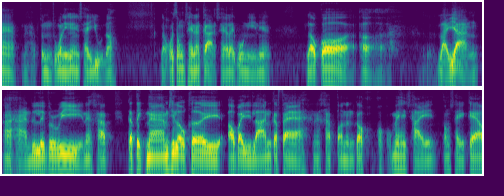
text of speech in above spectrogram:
มากนะครับจนถึงทุกวันนี้ก็ยังใช้อยู่เนาะ เราก็ต้องใช้หน้ากากใช้อะไรพวกนี้เนี่ยเราก็หลายอย่างอาหาร Delivery นะครับกระติกน้ำที่เราเคยเอาไปร้านกาแฟนะครับ ตอนนั้นก็เขาไม่ให้ใช้ต้องใช้แก้ว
